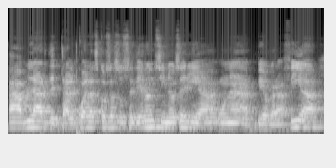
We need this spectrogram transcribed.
hablar de tal cual las cosas sucedieron, si no sería una biografía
